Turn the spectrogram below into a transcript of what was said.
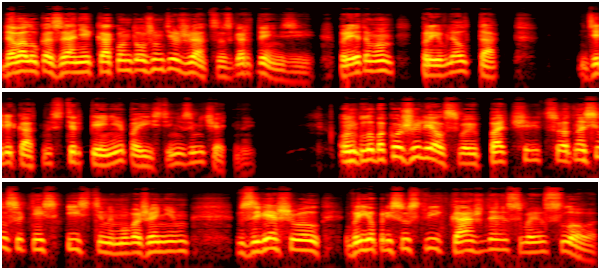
давал указания, как он должен держаться с Гортензией. При этом он проявлял такт, деликатность, терпение поистине замечательное. Он глубоко жалел свою падчерицу, относился к ней с истинным уважением, взвешивал в ее присутствии каждое свое слово.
